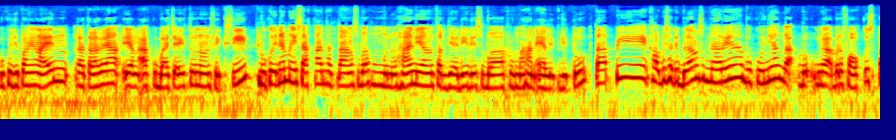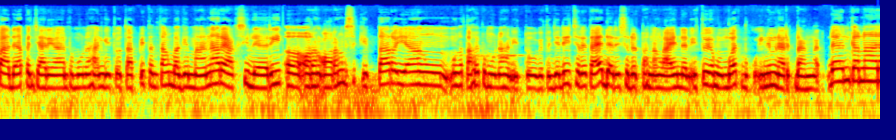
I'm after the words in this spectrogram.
buku Jepang yang lain rata-rata yang aku baca itu non fiksi. Buku ini mengisahkan tentang sebuah pembunuhan yang terjadi di sebuah perumahan elit gitu. Tapi kalau bisa dibilang sebenarnya bukunya nggak nggak berfokus pada pencarian pembunuhan gitu, tapi tentang bagaimana reaksi dari eh, orang-orang uh, di sekitar yang mengetahui pembunuhan itu gitu. Jadi ceritanya dari sudut pandang lain dan itu yang membuat buku ini menarik banget. Dan karena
